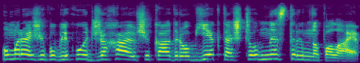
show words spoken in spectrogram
У мережі публікують жахаючі кадри об'єкта, що нестримно палає.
